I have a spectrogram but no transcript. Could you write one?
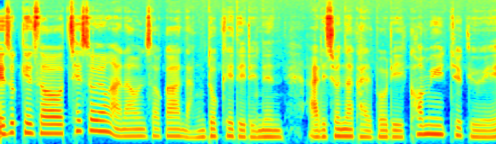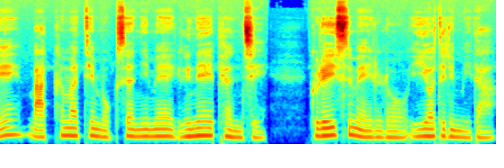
계속해서 최소영 아나운서가 낭독해드리는 아리조나 갈보리 커뮤니티 교회의 마크 마틴 목사님의 은혜의 편지 Grace Mail로 이어드립니다.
